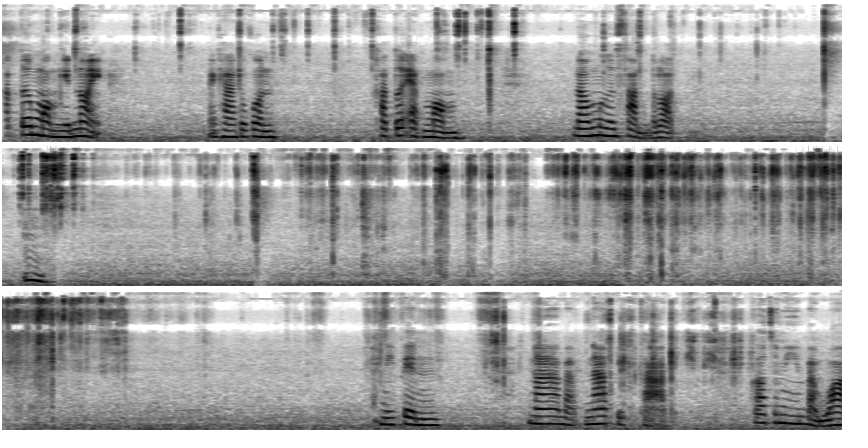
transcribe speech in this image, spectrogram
คัตเตอร์มอมนิดหน่อยนะคะทุกคนคัตเตอร์แอบมอม แล้วมือสั่นตลอด อืมอันนี้เป็น หน้าแบบหน้าปิดการ์ดก็จะมีแบบว่า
